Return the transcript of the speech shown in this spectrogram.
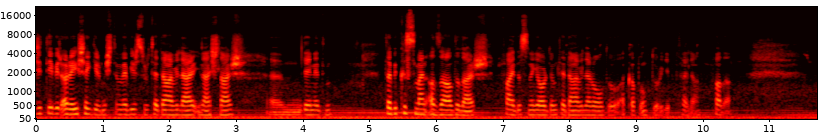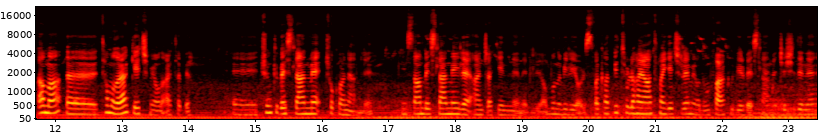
ciddi bir arayışa girmiştim ve bir sürü tedaviler, ilaçlar e, denedim. Tabii kısmen azaldılar. Faydasını gördüğüm tedaviler oldu. Akupunktur gibi falan falan. Ama e, tam olarak geçmiyorlar tabii. E, çünkü beslenme çok önemli. İnsan beslenmeyle ancak yenilenebiliyor. Bunu biliyoruz. Fakat bir türlü hayatıma geçiremiyordum farklı bir beslenme çeşidini.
